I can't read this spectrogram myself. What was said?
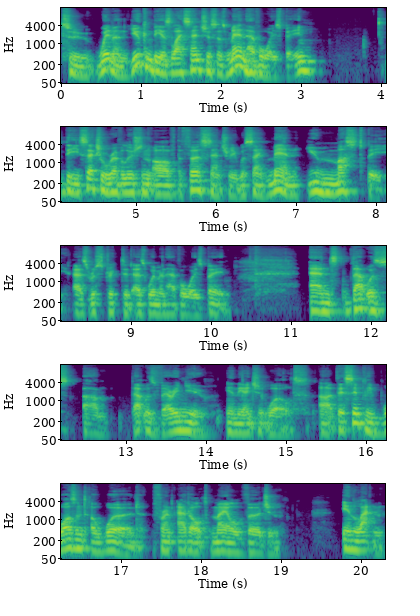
to women, you can be as licentious as men have always been. The sexual revolution of the first century was saying, men, you must be as restricted as women have always been. And that was um, that was very new in the ancient world. Uh, there simply wasn't a word for an adult male virgin in Latin.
